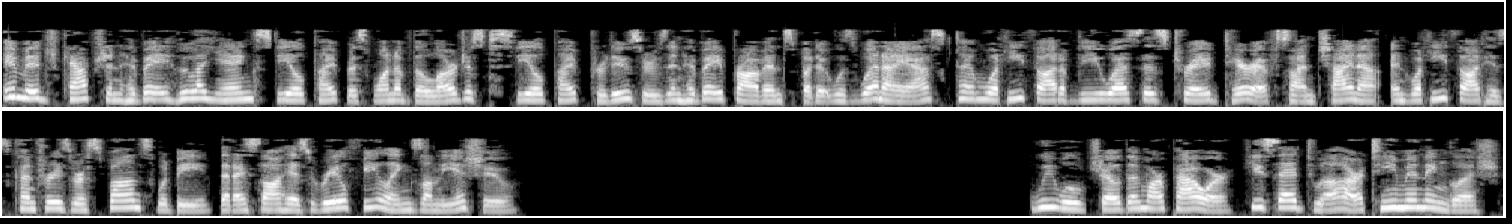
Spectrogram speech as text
Image caption Hebei Huayang Steel Pipe is one of the largest steel pipe producers in Hebei province but it was when I asked him what he thought of the US's trade tariffs on China, and what he thought his country's response would be, that I saw his real feelings on the issue. We will show them our power, he said to our team in English.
